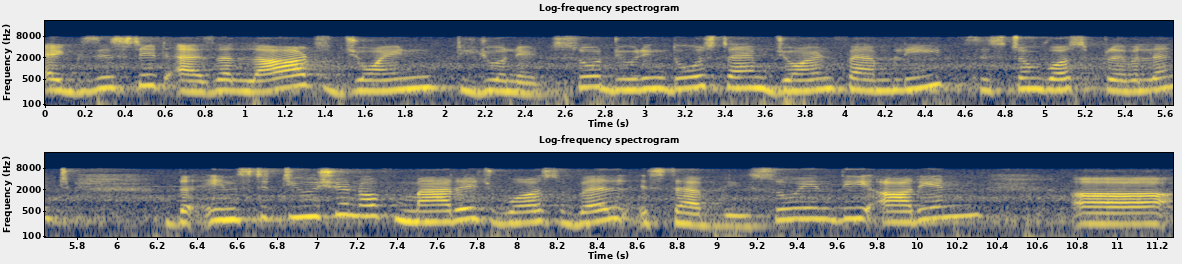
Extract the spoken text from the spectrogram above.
existed as a large joint unit. So, during those time, joint family system was prevalent. The institution of marriage was well established. So, in the Aryan uh,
